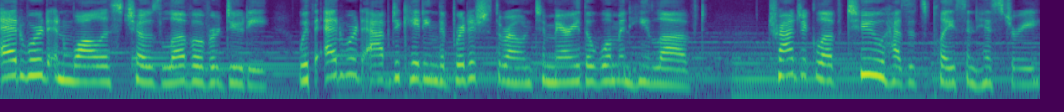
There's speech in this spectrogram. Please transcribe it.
Edward and Wallis chose love over duty, with Edward abdicating the British throne to marry the woman he loved. Tragic love, too, has its place in history.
